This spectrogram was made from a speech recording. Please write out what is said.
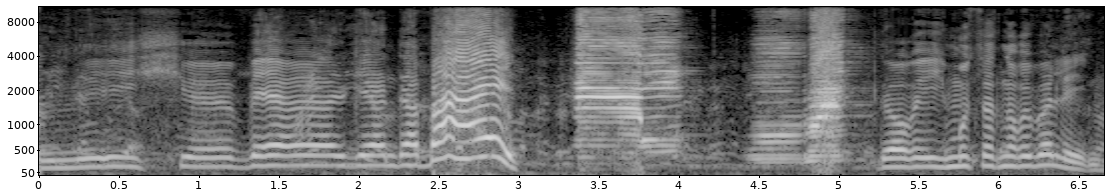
Und ich äh, wäre gern dabei. Doch ich muss das noch überlegen.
